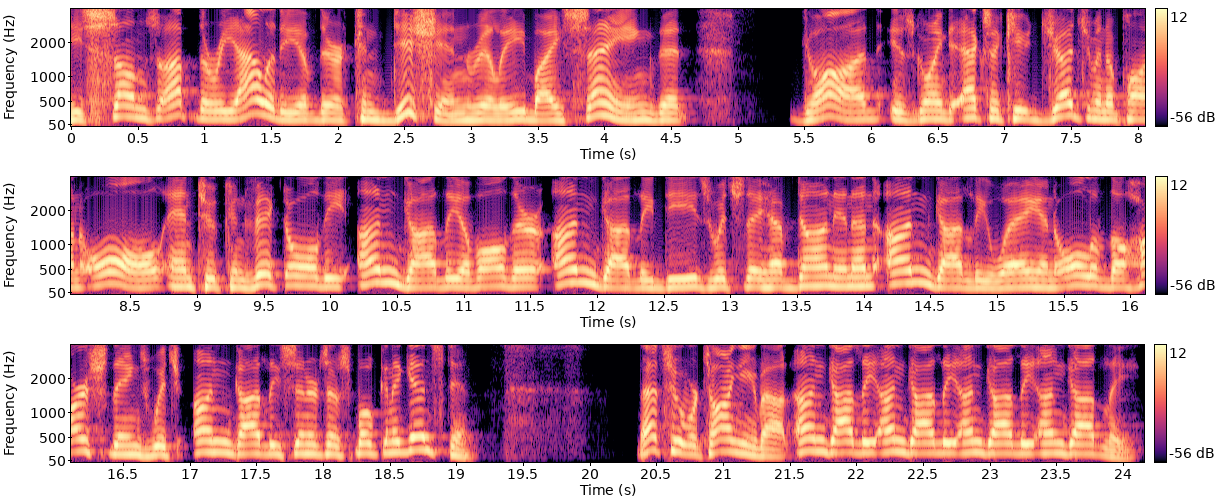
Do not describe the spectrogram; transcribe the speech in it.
he sums up the reality of their condition really by saying that God is going to execute judgment upon all and to convict all the ungodly of all their ungodly deeds which they have done in an ungodly way and all of the harsh things which ungodly sinners have spoken against him. That's who we're talking about. Ungodly, ungodly, ungodly, ungodly.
